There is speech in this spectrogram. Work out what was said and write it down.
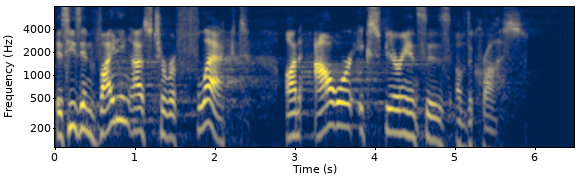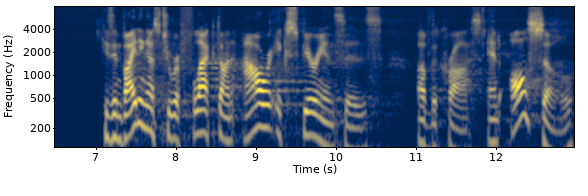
is he's inviting us to reflect on our experiences of the cross. He's inviting us to reflect on our experiences of the cross and also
